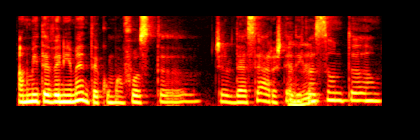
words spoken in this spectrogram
anumite evenimente, cum a fost uh, cel de aseară, știi? Adică uh-huh. sunt... Uh,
